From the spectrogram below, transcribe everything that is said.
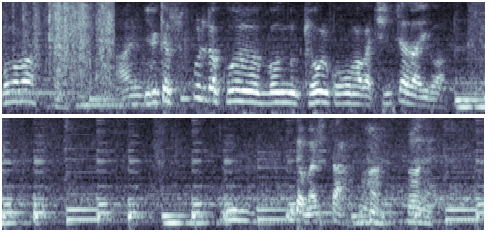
먹어봐. 아이고 이렇게 숯불에다 구워 먹는 겨울 고구마가 진짜다 이거. 음, 근데 맛있다. 그러네.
